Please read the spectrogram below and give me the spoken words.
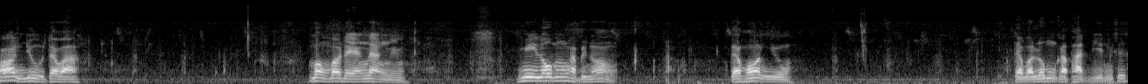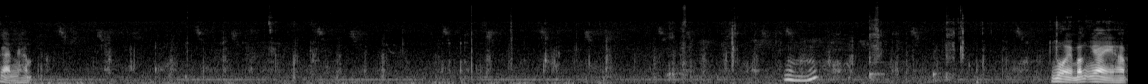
ห้อนอยู่แต่ว่า มองเบาแดงนั่งอยู่มีลมครับพี่น้อง แต่ห้อนอยู่ แต่ว่าลมกับผัดเย็นคือกันครับหน่วยบักใหญ่ครับ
